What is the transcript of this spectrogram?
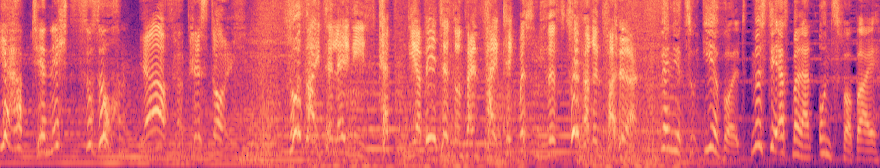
Ihr habt hier nichts zu suchen. Ja, verpisst euch. Zur Seite, Ladies! Captain Diabetes und sein Sidekick müssen diese Stripperin verhören! Wenn ihr zu ihr wollt, müsst ihr erstmal an uns vorbei.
